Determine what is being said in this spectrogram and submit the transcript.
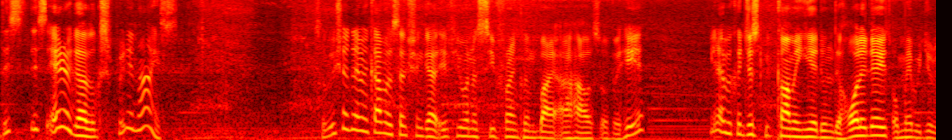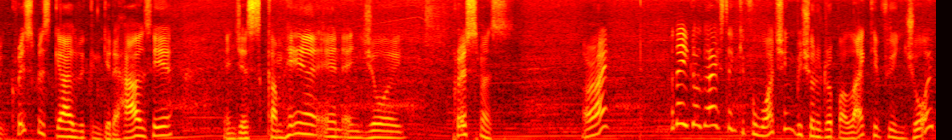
This this area guy looks pretty nice. So we should in the comment section guys if you want to see franklin buy a house over here you know we can just be coming here during the holidays or maybe during christmas guys we can get a house here and just come here and enjoy christmas. All right but there you go guys. Thank you for watching. Be sure to drop a like if you enjoyed.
